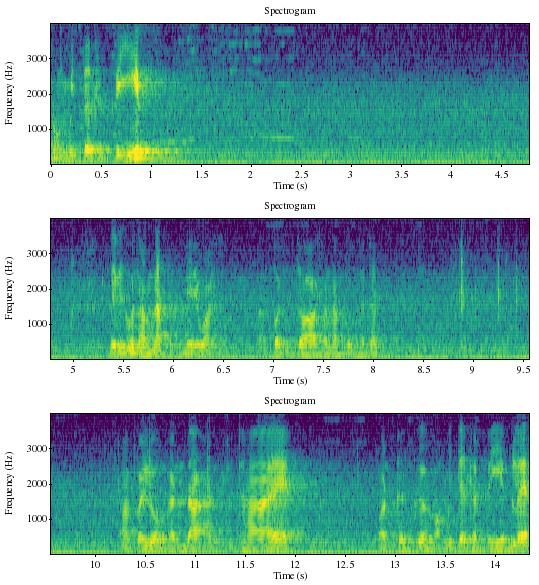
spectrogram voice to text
ของมิสเตอร์สตีฟเดี๋ยวพี่คนทำน้าปกไงดีวะอะเปิดจอทำน้าปกแล้วกัน เอะไปรวมกันด่านสุดท้าย วันเกลือของมิเตอร์สตีฟเลย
